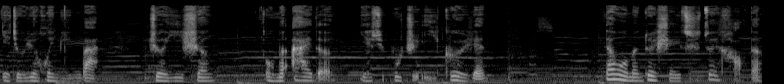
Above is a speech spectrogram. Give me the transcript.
也就越会明白，这一生，我们爱的也许不止一个人，但我们对谁是最好的，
